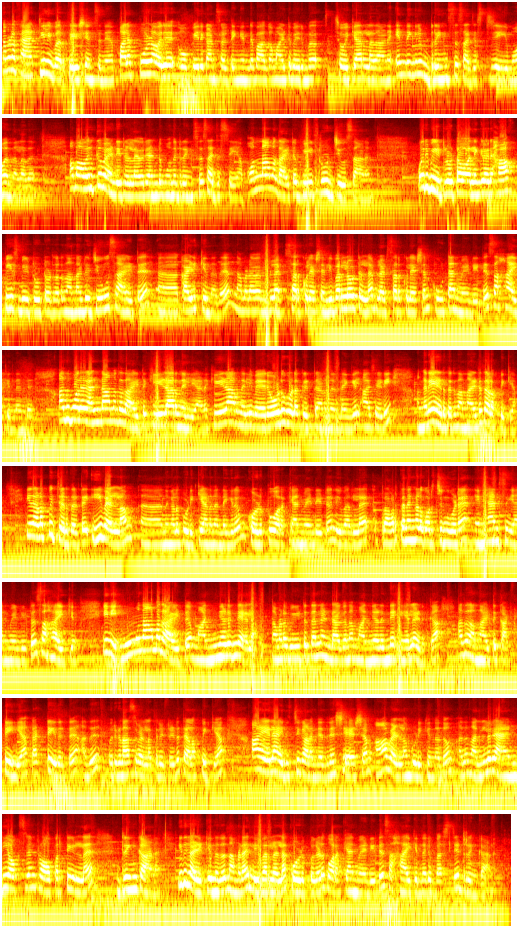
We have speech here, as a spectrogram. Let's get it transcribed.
നമ്മുടെ fatty liver പേഷ്യൻസിന് പലപ്പോഴും അവർ ഒ പിയിൽ കൺസൾട്ടിങ്ങിന്റെ ഭാഗമായിട്ട് വരുമ്പോൾ ചോദിക്കാറുള്ളതാണ് എന്തെങ്കിലും ഡ്രിങ്ക്സ് സജസ്റ്റ് ചെയ്യുമോ എന്നുള്ളത്. അപ്പോൾ അവർക്ക് വേണ്ടിയിട്ടുള്ള രണ്ട് മൂന്ന് ഡ്രിങ്ക്സ് സജസ്റ്റ് ചെയ്യാം. ഒന്നാമതായിട്ട് ബീട്രൂട്ട് ജ്യൂസാണ് ഒരു ബീട്രൂട്ടോ അല്ലെങ്കിൽ ഒരു ഹാഫ് പീസ് ബീട്രൂട്ടോ എടുത്തിട്ട് നന്നായിട്ട് ജ്യൂസ് ആയിട്ട് കഴിക്കുന്നത് നമ്മുടെ ബ്ലഡ് സർക്കുലേഷൻ ലിവറിലോട്ടുള്ള ബ്ലഡ് സർക്കുലേഷൻ കൂട്ടാൻ വേണ്ടിയിട്ട് സഹായിക്കുന്നുണ്ട്. അതുപോലെ രണ്ടാമത്തതായിട്ട് കീഴാർ നെല്ലിയാണ്. കീഴാർ നെല്ലി വേരോട് കൂടെ കിട്ടുകയാണെന്നുണ്ടെങ്കിൽ ആ ചെടി അങ്ങനെ എടുത്തിട്ട് നന്നായിട്ട് തിളപ്പിക്കാം ഈ തിളപ്പിച്ചെടുത്തിട്ട് ഈ വെള്ളം നിങ്ങൾ കുടിക്കുകയാണെന്നുണ്ടെങ്കിലും കൊഴുപ്പ് കുറയ്ക്കാൻ വേണ്ടിയിട്ട് ലിവറിലെ പ്രവർത്തനങ്ങൾ കുറച്ചും കൂടെ എൻഹാൻസ് ചെയ്യാൻ വേണ്ടിയിട്ട് സഹായിക്കും. ഇനി മൂന്നാമതായിട്ട് മഞ്ഞളിന്റെ ഇല. നമ്മുടെ വീട്ടിൽ തന്നെ ഉണ്ടാകുന്ന മഞ്ഞളിന്റെ ഇല എടുക്കുക. അത് നന്നായിട്ട് കട്ട് ചെയ്യുക. കട്ട് ചെയ്തിട്ട് അത് ഒരു ഗ്ലാസ് വെള്ളത്തിലിട്ടിട്ട് തിളപ്പിക്കുക. ആ ഇല അരിച്ച് കളഞ്ഞതിന് ശേഷം ആ വെള്ളം കുടിക്കുന്നതും അത് നല്ലൊരു ആന്റി ഓക്സിഡന്റ് പ്രോപ്പർട്ടി ഉള്ള ഡ്രിങ്ക് ആണ്. ഇത് കഴിക്കുന്നത് നമ്മുടെ ലിവറിലുള്ള കൊഴുപ്പുകൾ കുറയ്ക്കാൻ വേണ്ടിയിട്ട് സഹായിക്കുന്ന ഒരു ബെസ്റ്റ് ഡ്രിങ്ക് ആണ്.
